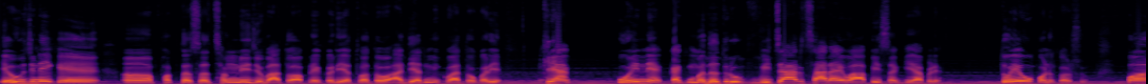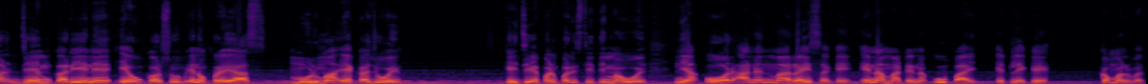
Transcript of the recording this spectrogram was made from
એવું જ નહીં કે ફક્ત સત્સંગની જ વાતો આપણે કરીએ અથવા તો આધ્યાત્મિક વાતો કરીએ. ક્યાંક કોઈને કંઈક મદદરૂપ વિચાર સારા એવા આપી શકીએ આપણે, તો એવું પણ કરશું. પણ જેમ કરીને એવું કરશું, એનો પ્રયાસ મૂળમાં એક જ હોય કે જે પણ પરિસ્થિતિમાં હોય, ત્યાં ઓર આનંદમાં રહી શકે એના માટેના ઉપાય એટલે કે કમલવત.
